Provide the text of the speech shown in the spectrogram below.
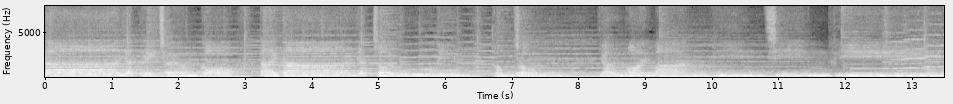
家一起唱歌，大家一再互勉，同众友爱万遍千遍。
